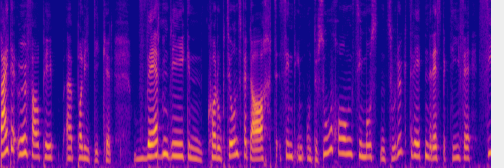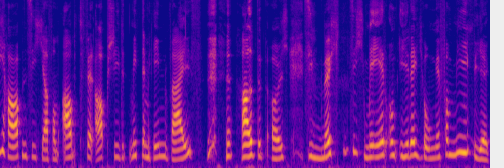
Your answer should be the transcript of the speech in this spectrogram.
Beide ÖVP äh, Politiker werden wegen Korruptionsverdacht, sind in Untersuchung, sie mussten zurücktreten, respektive sie haben sich ja vom Amt verabschiedet mit dem Hinweis, haltet euch, sie möchten sich mehr um ihre junge Familie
